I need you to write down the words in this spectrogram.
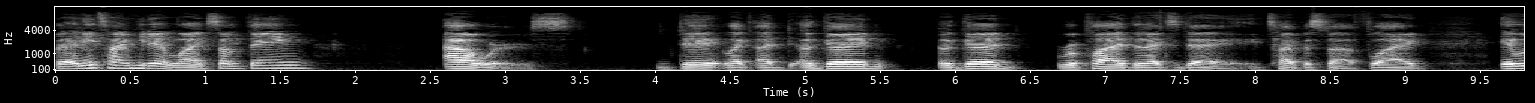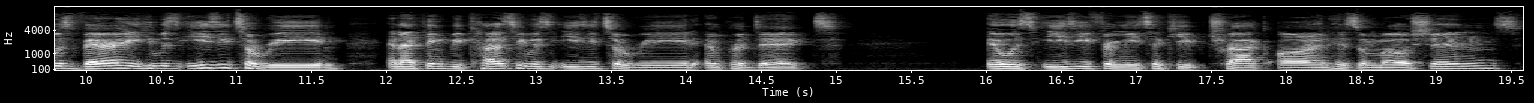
but anytime he didn't like something, hours, day like a, a good a good reply the next day type of stuff. Like it was very he was easy to read and I think because he was easy to read and predict, it was easy for me to keep track on his emotions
